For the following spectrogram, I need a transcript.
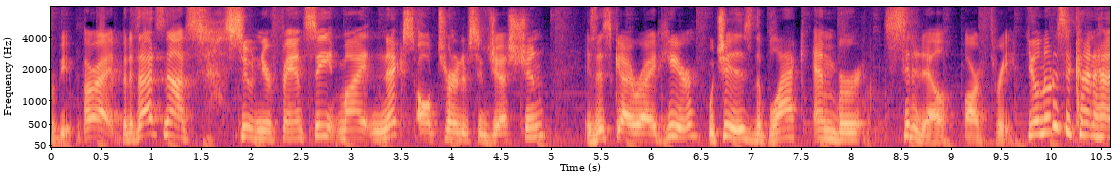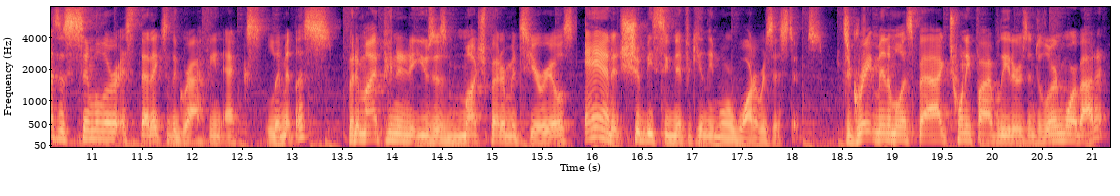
review. All right, but if that's not suiting your fancy, my next alternative suggestion is this guy right here, which is the Black Ember Citadel R3. You'll notice it kind of has a similar aesthetic to the Graphene X Limitless, but in my opinion, it uses much better materials and it should be significantly more water resistant. It's a great minimalist bag, 25 liters, and to learn more about it,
